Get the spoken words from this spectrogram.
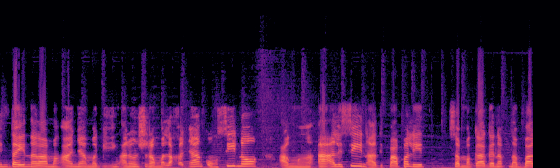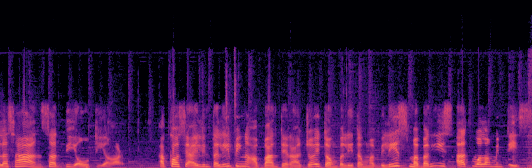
Hintayin na lamang anya magiging anunsyo ng Malacanang kung sino ang mga aalisin at ipapalit sa magaganap na balasahan sa DOTR. Ako si Aileen Taliping ng Abante Radyo. Ito ang balitang mabilis, mabangis at walang mintis.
